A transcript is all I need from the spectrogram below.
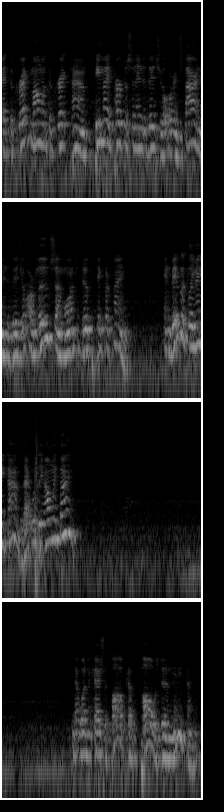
At the correct moment, the correct time, He may purpose an individual or inspire an individual or move someone to do a particular thing. And biblically, many times, that was the only thing. And that wasn't the case with Paul because Paul was doing many things.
